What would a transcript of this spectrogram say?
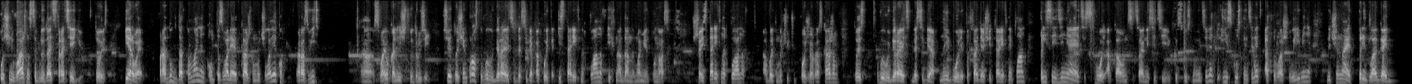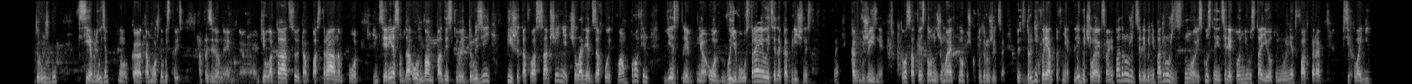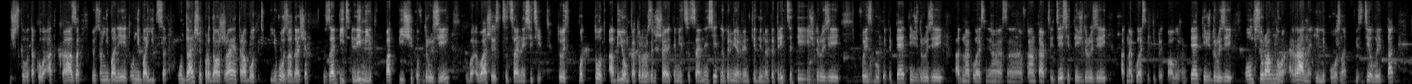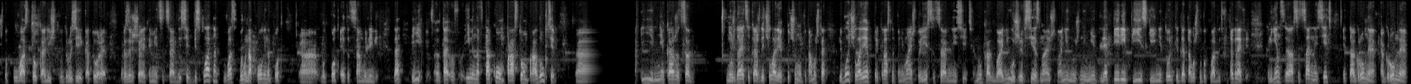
очень важно соблюдать стратегию. То есть, первое, продукт Data Mining, он позволяет каждому человеку развить а, свое количество друзей. Все это очень просто. Вы выбираете для себя какой-то из тарифных планов. Их на данный момент у нас 6 тарифных планов об этом мы чуть-чуть позже расскажем. То есть вы выбираете для себя наиболее подходящий тарифный план, присоединяете свой аккаунт социальной сети к искусственному интеллекту, и искусственный интеллект от вашего имени начинает предлагать дружбу всем людям, ну, там можно выставить определенную э, геолокацию, там, по странам, по интересам, да, он вам подыскивает друзей, пишет от вас сообщение, человек заходит к вам в профиль, если э, он, вы его устраиваете, да, как личность, да, как в жизни, то, соответственно, он нажимает кнопочку «Подружиться». То есть других вариантов нет. Либо человек с вами подружится, либо не подружится, но искусственный интеллект, он не устает, у него нет фактора психологического такого отказа, то есть он не болеет, он не боится, он дальше продолжает работать. Его задача – забить лимит подписчиков, друзей в вашей социальной сети. То есть вот тот объем, который разрешает иметь социальная сеть, например, LinkedIn – это 30 тысяч друзей, Facebook – это 5 тысяч друзей, Одноклассники, а, а, ВКонтакте – 10 тысяч друзей, Одноклассники, предположим, 5 тысяч друзей, он все равно рано или поздно сделает так, чтобы у вас то количество друзей, которое разрешает иметь социальную сеть бесплатно, у вас было наполнено под, э, вот под этот самый лимит. Да? И именно в таком простом продукте, э, и мне кажется, нуждается каждый человек. Почему? Потому что любой человек прекрасно понимает, что есть социальные сети. Ну, как бы они уже все знают, что они нужны не для переписки и не только для того, чтобы выкладывать фотографии. Клиент, э, социальная сеть – это огромная, огромная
